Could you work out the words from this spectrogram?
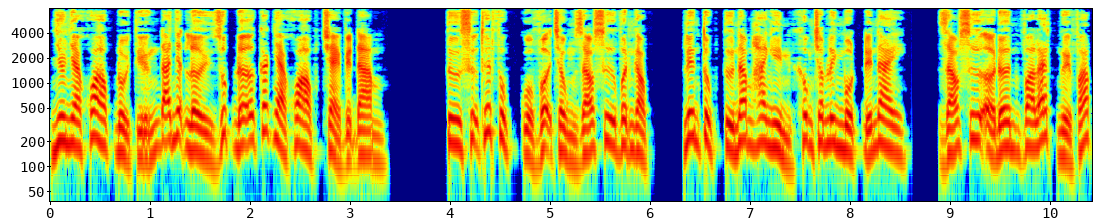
nhiều nhà khoa học nổi tiếng đã nhận lời giúp đỡ các nhà khoa học trẻ Việt Nam. Từ sự thuyết phục của vợ chồng giáo sư Vân Ngọc, liên tục từ năm 2001 đến nay, giáo sư ở đơn Valet người Pháp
